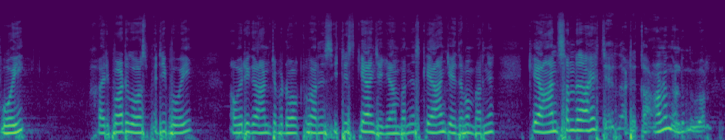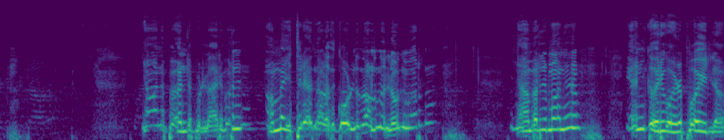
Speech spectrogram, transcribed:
പോയി. ഹരിപ്പാട് ഹോസ്പിറ്റലിൽ പോയി. അവർ കാണിച്ചപ്പോൾ ഡോക്ടർ പറഞ്ഞു സി ടി സ്കാൻ ചെയ്യാൻ പറഞ്ഞു. സ്കാൻ ചെയ്തപ്പം പറഞ്ഞ് ക്യാൻസറിന്റെതായ ചെറുതായിട്ട് കാണുന്നുണ്ടെന്ന് പറഞ്ഞു. ഞാനിപ്പോൾ എന്റെ പിള്ളേർ പറഞ്ഞു അമ്മ ഇത്രയും നാളത് കൊണ്ടു നടന്നല്ലോ എന്ന് പറഞ്ഞു. ഞാൻ പറഞ്ഞു മോനെ എനിക്കൊരു കുഴപ്പമില്ല.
